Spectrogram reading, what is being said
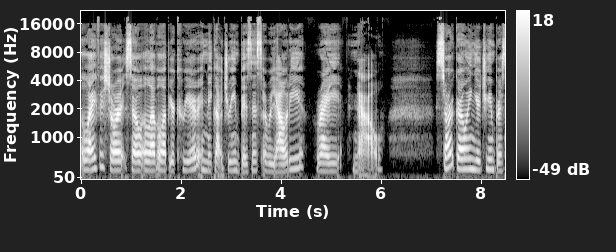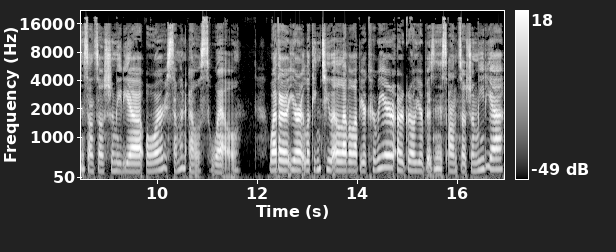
Life is short, so level up your career and make that dream business a reality right now. Start growing your dream business on social media, or someone else will. Whether you're looking to level up your career or grow your business on social media,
